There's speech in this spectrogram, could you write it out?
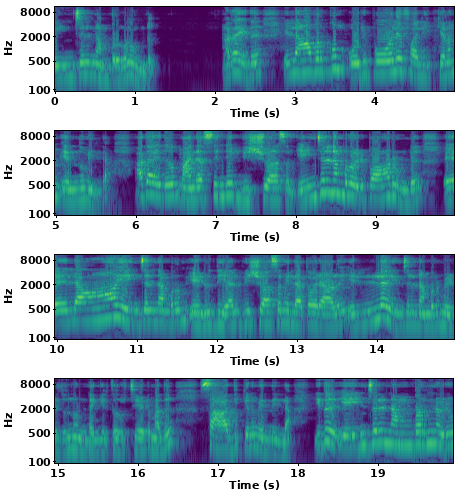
ഏഞ്ചൽ നമ്പറുകളുണ്ട്. അതായത് എല്ലാവർക്കും ഒരുപോലെ ഫലിക്കണം എന്നുമില്ല. അതായത് മനസ്സിന്റെ വിശ്വാസം ഏഞ്ചൽ നമ്പർ ഒരുപാടുണ്ട്. എല്ലാ ഏഞ്ചൽ നമ്പറും എഴുതിയാൽ വിശ്വാസമില്ലാത്ത ഒരാൾ എല്ലാ ഏഞ്ചൽ നമ്പറും എഴുതുന്നുണ്ടെങ്കിൽ തീർച്ചയായിട്ടും അത് സാധിക്കണമെന്നില്ല. ഇത് ഏഞ്ചൽ നമ്പറിനൊരു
